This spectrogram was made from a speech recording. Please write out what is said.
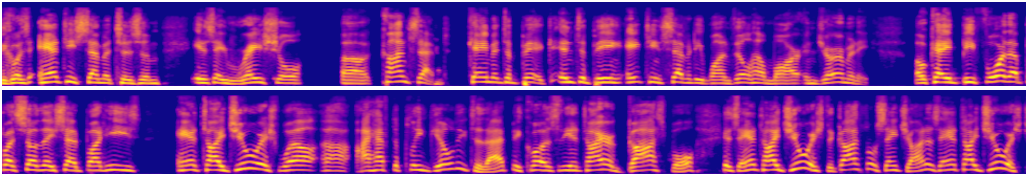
because anti-Semitism is a racial uh, concept. Came into big into being 1871, Wilhelm Marr in Germany. Okay, before that, but so they said, but he's anti-Jewish. Well, uh, I have to plead guilty to that because the entire gospel is anti-Jewish. The gospel of St. John is anti-Jewish.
